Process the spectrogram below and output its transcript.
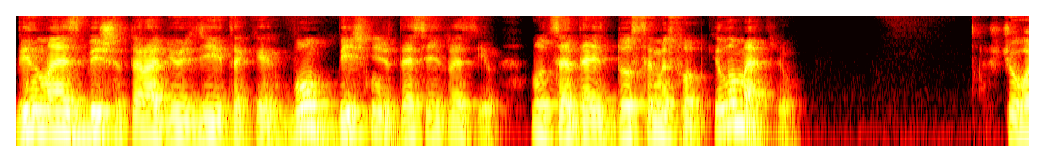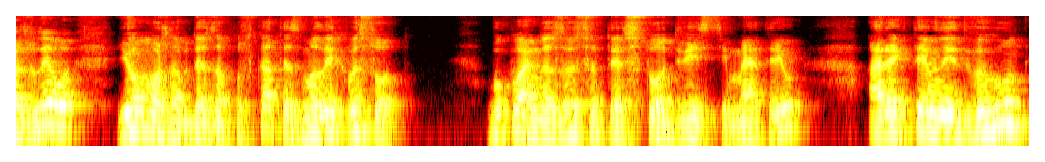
Він має збільшити радіус дії таких бомб більш ніж 10 разів. Ну це десь до 700 кілометрів. Що важливо, його можна буде запускати з малих висот, буквально з висоти 100-200 метрів, а реактивний двигун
